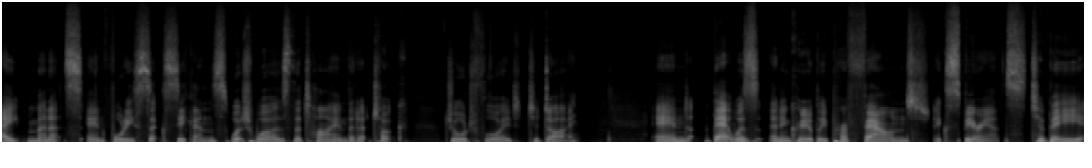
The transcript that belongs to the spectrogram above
eight minutes and 46 seconds, which was the time that it took George Floyd to die. And that was an incredibly profound experience to be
